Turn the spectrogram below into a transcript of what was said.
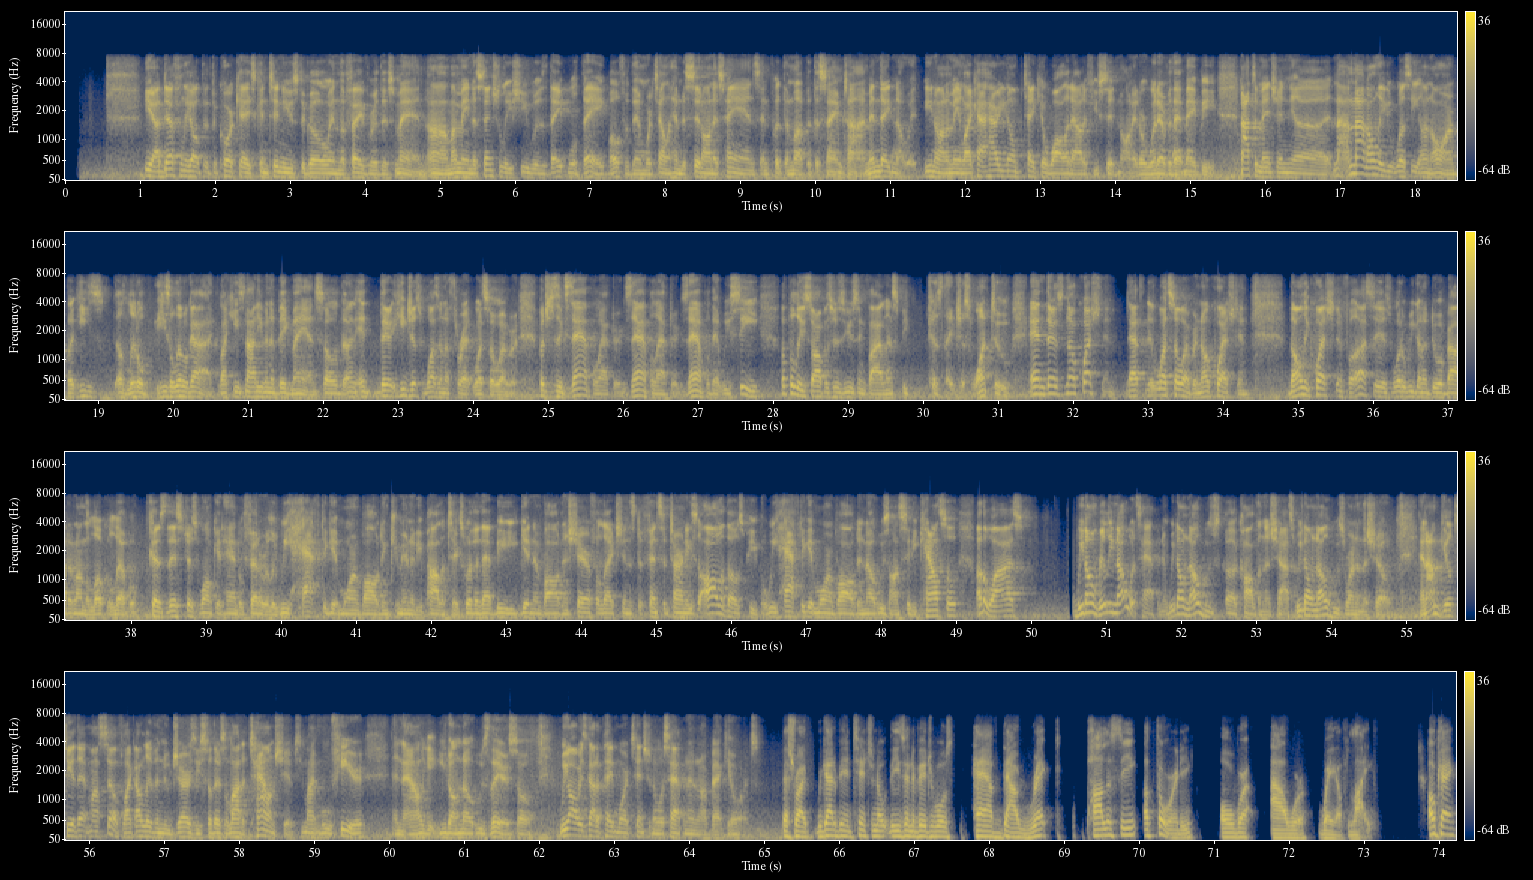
Yeah, I definitely hope that the court case continues to go in the favor of this man. Um, I mean, essentially, she was they well, they both of them were telling him to sit on his hands and put them up at the same time, and they know it. You know what I mean? Like, how, how are you gonna take your wallet out if you're sitting on it or whatever that may be? Not to mention, uh, not not only was he unarmed, but he's a little he's a little guy. Like he's not even a big man, so it, there, he just wasn't a threat whatsoever. But just example after example after example that we see of police officers using violence. Be, because they just want to. And there's no question that whatsoever, no question. The only question for us is what are we going to do about it on the local level? Because this just won't get handled federally. We have to get more involved in community politics, whether that be getting involved in sheriff elections, defense attorneys, all of those people. We have to get more involved and know who's on city council. Otherwise, we don't really know what's happening. We don't know who's uh, calling the shots. We don't know who's running the show. And I'm guilty of that myself. Like I live in New Jersey, so there's a lot of townships. You might move here and now you don't know who's there. So we always got to pay more attention to what's happening in our backyards. That's right. We got to be intentional. These individuals have direct policy authority over our way of life. Okay,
